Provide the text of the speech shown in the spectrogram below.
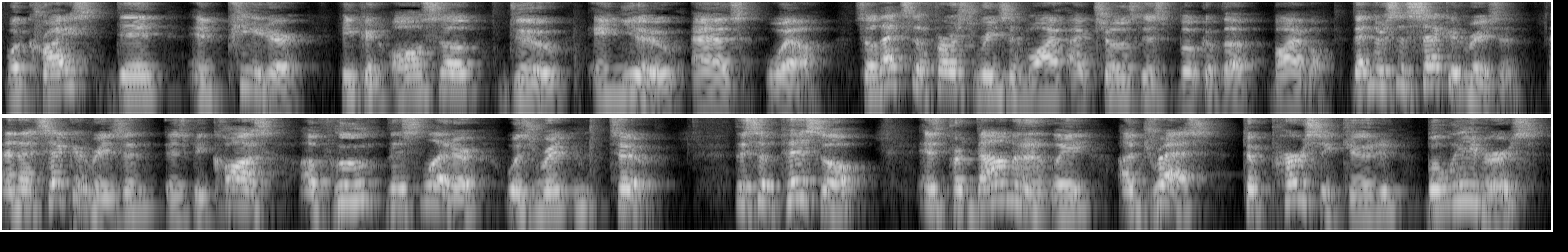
What Christ did in Peter, he can also do in you as well. So that's the first reason why I chose this book of the Bible. Then there's a second reason. And that second reason is because of who this letter was written to. This epistle is predominantly addressed to persecuted believers.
